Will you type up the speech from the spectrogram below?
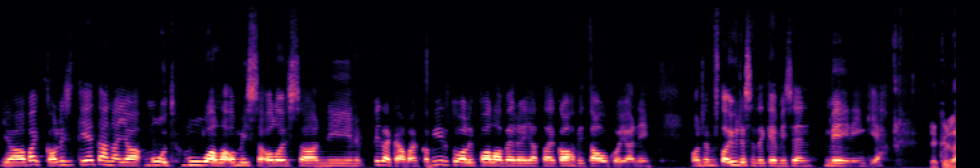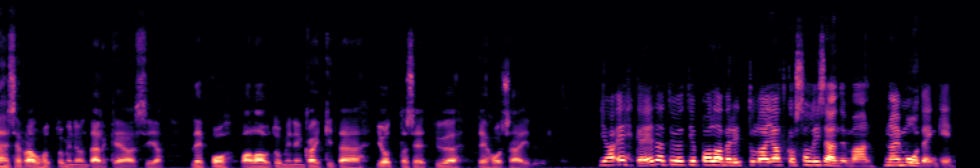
Ja vaikka olisitkin etänä ja muut muualla omissa oloissaan, niin pitäkää vaikka virtuaalipalavereja tai kahvitaukoja, niin on semmoista yhdessä tekemisen meininkiä. Ja kyllähän se rauhoittuminen on tärkeä asia, lepo, palautuminen, kaikki tämä, jotta se työteho säilyy. Ja ehkä etätyöt ja palaverit tulee jatkossa lisääntymään näin muutenkin.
